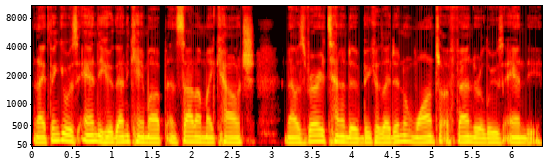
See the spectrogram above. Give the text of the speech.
And I think it was Andy who then came up and sat on my couch. And I was very tentative because I didn't want to offend or lose Andy.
